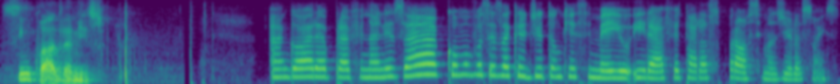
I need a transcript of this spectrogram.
se enquadra nisso. Agora, para finalizar, como vocês acreditam que esse meio irá afetar as próximas gerações?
